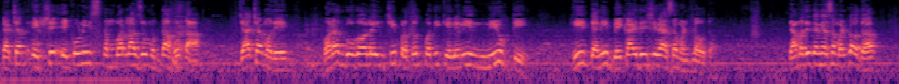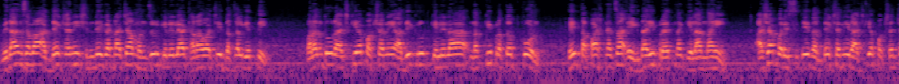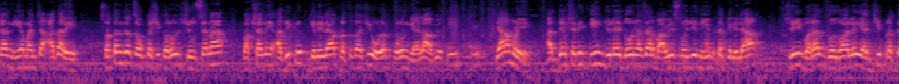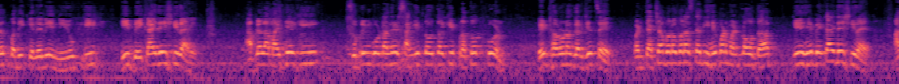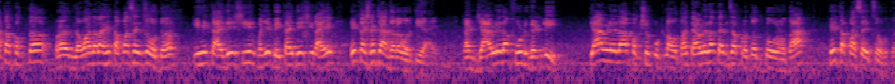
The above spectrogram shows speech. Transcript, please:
त्याच्यात एकशे एकोणीस नंबरला जो मुद्दा होता ज्याच्यामध्ये भरत गोगावलेंची प्रतोत्पदी केलेली नियुक्ती ही त्यांनी बेकायदेशीर आहे असं म्हटलं होतं. त्यामध्ये त्यांनी असं म्हटलं होतं विधानसभा अध्यक्षांनी शिंदे गटाच्या मंजूर केलेल्या ठरावाची दखल घेतली परंतु राजकीय पक्षाने अधिकृत केलेला नक्की प्रतोत कोण? हे तपासण्याचा एकदाही प्रयत्न केला नाही. अशा परिस्थितीत अध्यक्षांनी राजकीय पक्षाच्या नियमांच्या आधारे स्वतंत्र चौकशी करून शिवसेना पक्षाने अधिकृत केलेल्या प्रतोताची ओळख करून घ्यायला हवी होती. त्यामुळे अध्यक्षांनी तीन जुलै दोन हजार बावीस रोजी नियुक्त केलेल्या श्री भरत गोगावले यांची प्रत्यपदी केलेली नियुक्ती ही बेकायदेशीर आहे. आपल्याला माहिती आहे की सुप्रीम कोर्टाने सांगितलं होतं की प्रतोत कोण? हे ठरवणं गरजेचं आहे. पण त्याच्याबरोबरच त्यांनी हे पण म्हटलं होतं की हे बेकायदेशीर आहे. आता फक्त प्र- लवादाला हे तपासायचं होतं की हे कायदेशीर म्हणजे बेकायदेशीर आहे हे कशाच्या आधारावरती आहे? कारण ज्या वेळेला फूट घडली त्यावेळेला पक्ष कुठला होता त्यावेळेला त्यांचा प्रतोद कोण होता हे तपासायचं होतं.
